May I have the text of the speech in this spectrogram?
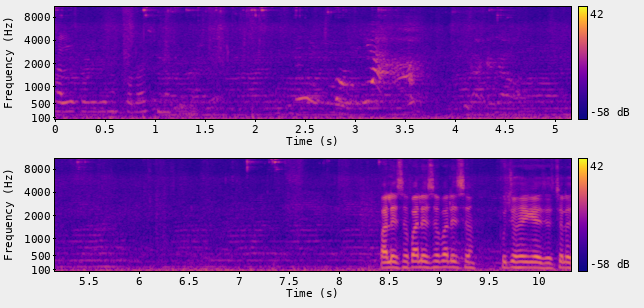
ভালো করে যেন পড়াশোনা করে। পালিয়ে এসো পালিয়ে এসো পালিয়ে এসো পুজো হয়ে গেছে, চলে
